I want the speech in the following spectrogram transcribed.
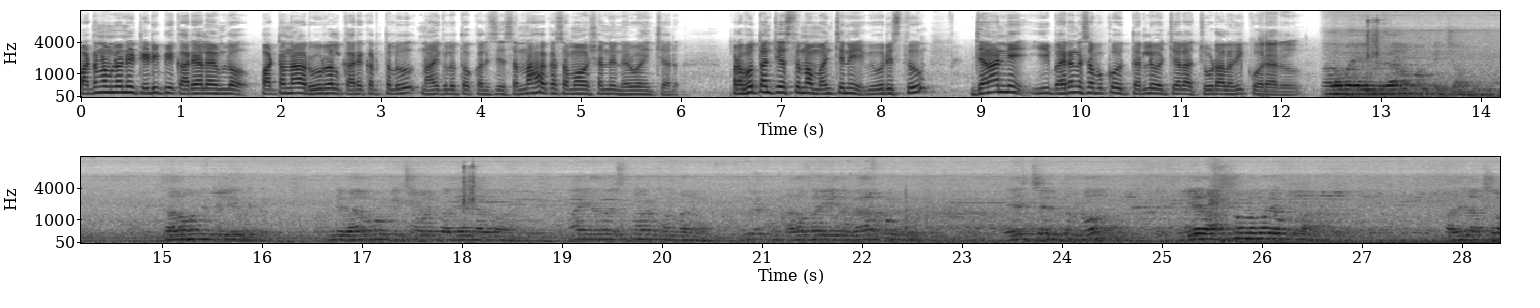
పట్టణంలోని టీడీపీ కార్యాలయంలో పట్టణ రూరల్ కార్యకర్తలు నాయకులతో కలిసి సన్నాహక సమావేశాన్ని నిర్వహించారు. ప్రభుత్వం చేస్తున్న మంచిని వివరిస్తూ జనాన్ని ఈ బహిరంగ సభకు తరలి వచ్చేలా చూడాలని కోరారు. చాలామంది తెలియదు. ఇన్ని వేల కోట్లు ఇచ్చామని పదిహేను నెలలో ఆ ఏదో ఇస్తున్నారని అన్నారు నలభై ఐదు వేల కోట్లు దేశ చరిత్రలో ఏ రాష్ట్రంలో కూడా ఇవ్వట్లా పది లక్షల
